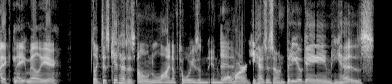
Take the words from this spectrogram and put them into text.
making eight mil a year. Like this kid has his own line of toys in in Yeah. Walmart. He has his own video game. He has,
